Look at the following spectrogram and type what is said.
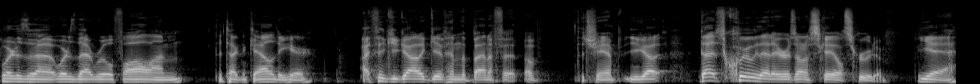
Where does that where does that rule fall on the technicality here? I think you got to give him the benefit of the champ. You got that's clearly that Arizona scale screwed him. Yeah,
